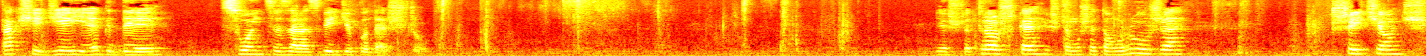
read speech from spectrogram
Tak się dzieje, gdy słońce zaraz wyjdzie po deszczu. Jeszcze troszkę, jeszcze muszę tą różę przyciąć.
